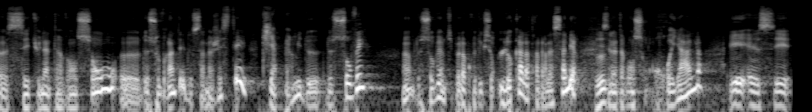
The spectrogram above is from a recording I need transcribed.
euh, c'est une intervention euh, de souveraineté de Sa Majesté qui a permis de, sauver hein, de sauver un petit peu la production locale à travers la Samir. Mmh. C'est l'intervention royale et c'est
